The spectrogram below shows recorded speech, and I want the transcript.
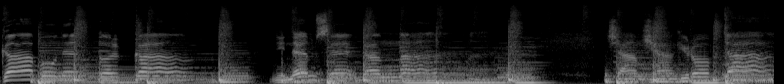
네가 보낸 걸까? 네 냄새가 나 참 향기롭다.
